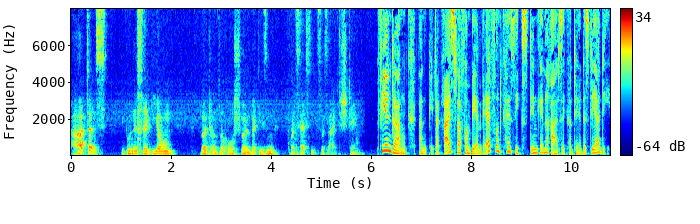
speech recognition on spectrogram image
Atems. Die Bundesregierung wird unsere Hochschulen bei diesen Prozessen zur Seite stehen. Vielen Dank an Peter Greisler vom BMBF und Kai Six, den Generalsekretär des DAD.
